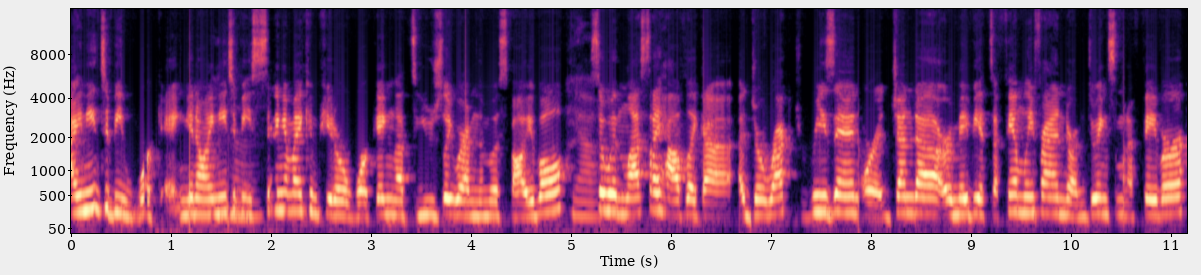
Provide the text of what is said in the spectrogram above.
I need to be working. You know, I need mm-hmm. to be mm-hmm. sitting at my computer working. That's usually where I'm the most valuable. Yeah. So unless I have like a, a, direct reason or agenda, or maybe it's a family friend or I'm doing someone a favor,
